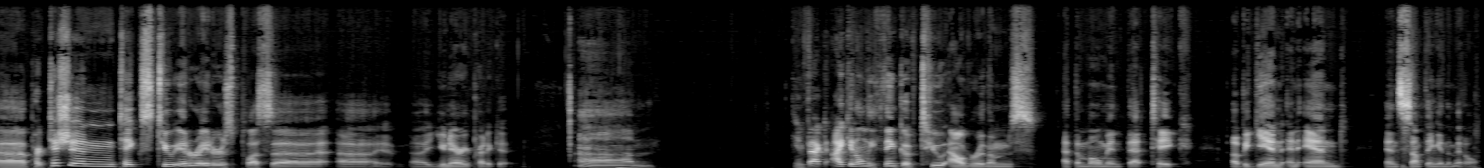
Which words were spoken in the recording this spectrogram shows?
Uh, partition takes two iterators plus a, a, a unary predicate. Um, In fact, I can only think of two algorithms at the moment that take a begin, an end, and something in the middle.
